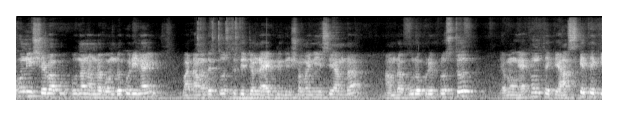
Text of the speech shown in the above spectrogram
কখনই সেবা প্রদান আমরা বন্ধ করি নাই বাট আমাদের প্রস্তুতির জন্য এক দুই দিন সময় নিয়েছি আমরা। আমরা পুরোপুরি প্রস্তুত এবং এখন থেকে, আজকে থেকে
